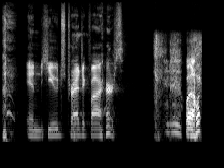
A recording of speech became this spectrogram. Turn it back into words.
in huge tragic fires, well, What?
